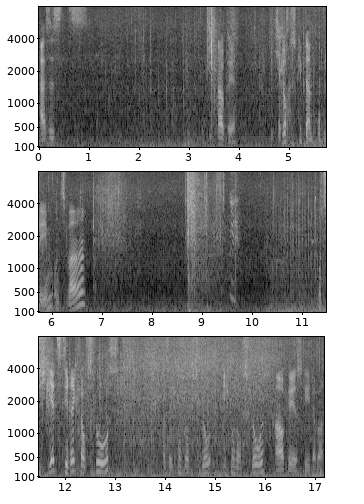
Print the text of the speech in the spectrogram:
Also es ist... Okay. Ja doch, es gibt ein Problem. Und zwar... Muss ich jetzt direkt aufs Floß? Also ich muss aufs Floß. Ich muss aufs Floß. Ah, okay, es geht aber.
